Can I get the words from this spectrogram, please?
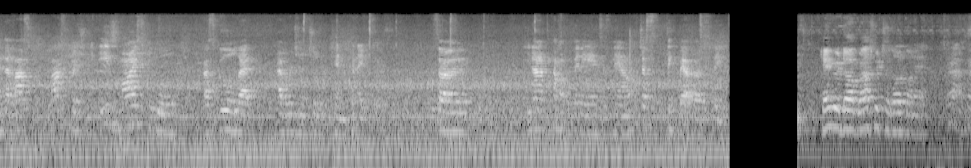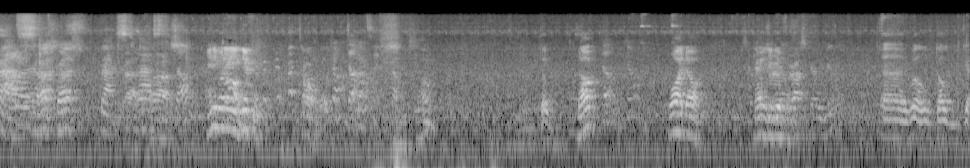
and the last last question, is my school a school that Aboriginal children can connect with? So you don't have to come up with any answers now. Just think about those things. Kangaroo dog grass, which is out on it? Grass. Grass, grass. Grass. Grass. Grass. Anybody any different? Dog. Dog? Why dog? Why is he different? Uh, well, dog uh,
